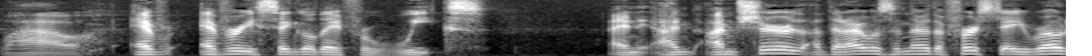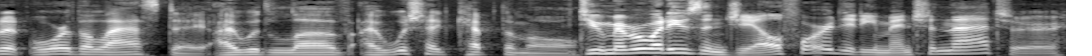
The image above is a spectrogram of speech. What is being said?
Wow. Every every single day for weeks. And I'm I'm sure that I was in there the first day he wrote it or the last day. I would love. I wish I'd kept them all. Do you remember what he was in jail for? Did he mention that or?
